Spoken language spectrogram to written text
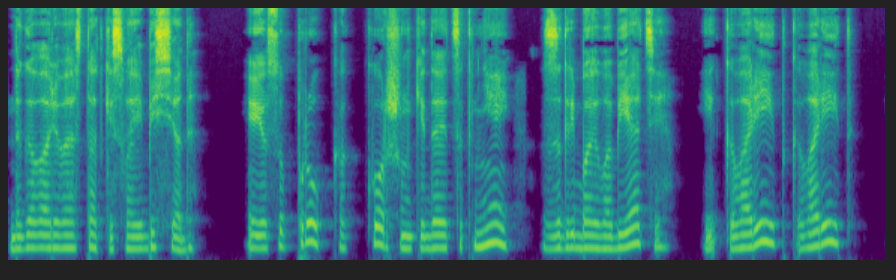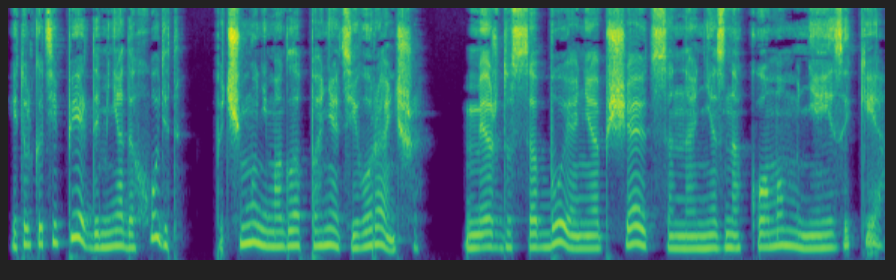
договаривая остатки своей беседы. Ее супруг, как коршун, кидается к ней, загребая в объятия, и говорит, говорит. И только теперь до меня доходит, почему не могла понять его раньше. Между собой они общаются на незнакомом мне языке.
